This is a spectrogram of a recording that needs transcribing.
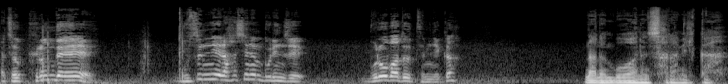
아, 저 그런데 무슨 일 하시는 분인지 물어봐도 됩니까? 나는 뭐하는 사람일까?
